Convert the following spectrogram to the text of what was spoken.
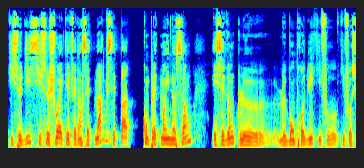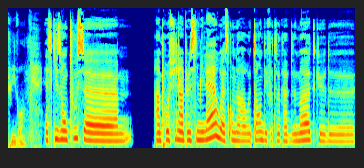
qui se disent si ce choix a été fait dans cette marque, c'est pas complètement innocent et c'est donc le, le bon produit qu'il faut qu'il faut suivre. Est-ce qu'ils ont tous euh, un profil un peu similaire ou est-ce qu'on aura autant des photographes de mode que de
